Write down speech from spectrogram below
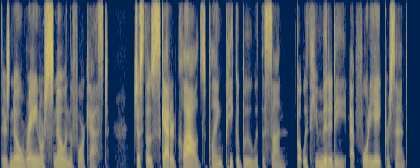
There's no rain or snow in the forecast, just those scattered clouds playing peekaboo with the sun. But with humidity at 48%,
